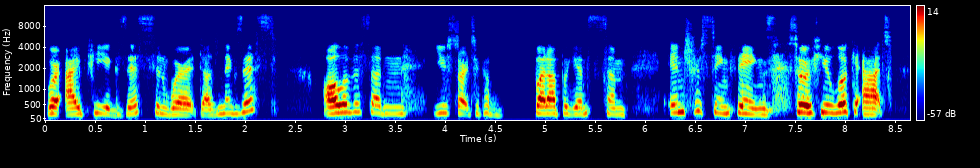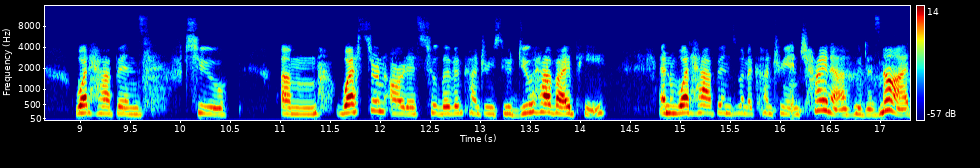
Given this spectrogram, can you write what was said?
where IP exists and where it doesn't exist, all of a sudden you start to butt up against some interesting things. So if you look at what happens to um, Western artists who live in countries who do have IP, and what happens when a country in China who does not,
